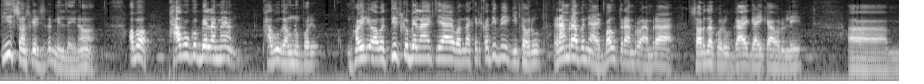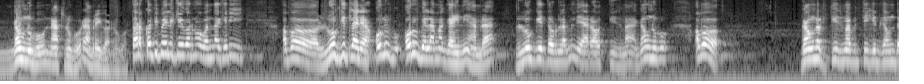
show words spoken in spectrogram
तिज संस्कृतिसित मिल्दैन। अब फागुको बेलामा फागु गाउनु पर्यो। अहिले अब तिजको बेलामा के आयो भन्दाखेरि कतिपय गीतहरू राम्रा पनि आयो बहुत राम्रो हाम्रा सर्जकहरू गायक गायिकाहरूले गाउनुभयो नाच्नुभयो राम्रै गर्नुभयो तर कतिपयले के गर्नुभयो भन्दाखेरि अब लोकगीतलाई ल्याएर अरू अरू बेलामा गाइने हाम्रा लोकगीतहरूलाई पनि ल्याएर अब तिजमा गाउनुभयो अब गाउन तिजमा पनि ती गीत गाउनु त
